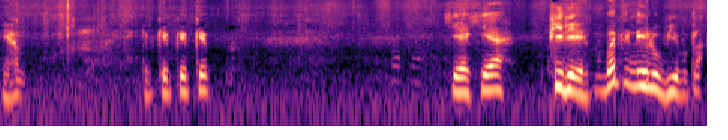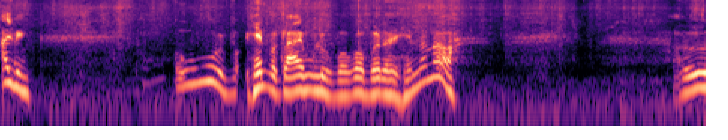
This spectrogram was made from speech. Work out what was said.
นี่ครับเก็บเก็บเก็บเก็บเคลียเคลียพี่เดเบิร์ดนี่ลูกพี่บักลายหนึ่งโอ้ยเห็นบักลายลูกบอกว่าเบิร์ดเห็นแล้วเนาะเออ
